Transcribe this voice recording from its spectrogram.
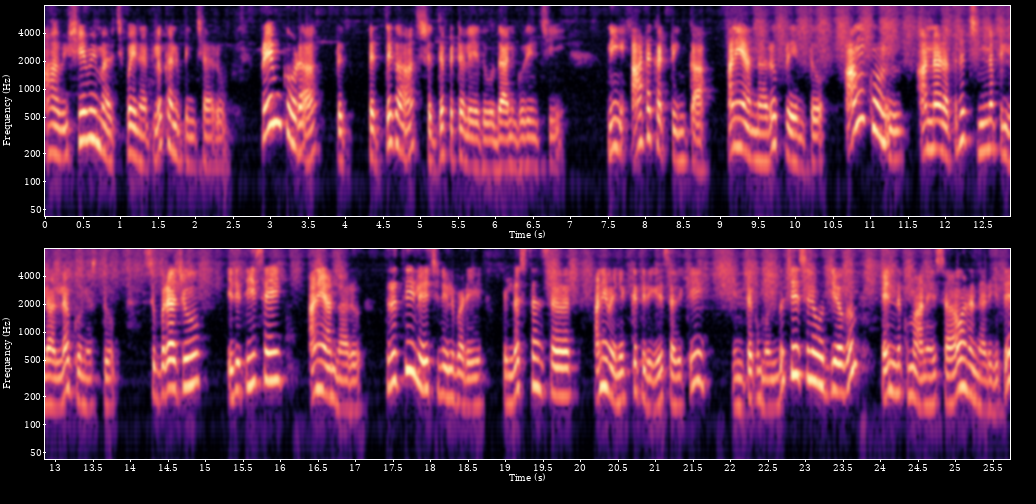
ఆ విషయమే మర్చిపోయినట్లు కనిపించారు. ప్రేమ్ కూడా పెద్దగా శ్రద్ధ పెట్టలేదు దాని గురించి. నీ ఆట కట్టు ఇంకా అని అన్నారు ప్రేమ్తో. అంకుల్ అన్నాడు అతను చిన్న పిల్లాళ్ళ గునుస్తూ. సుబ్బరాజు ఇది తీసేయ్ అని అన్నారు. ధృతి లేచి నిలబడి వెళ్ళొస్తాను సార్ అని వెనక్కి తిరిగేసరికి ఇంతకు ముందు చేసిన ఉద్యోగం ఎందుకు మానేశావు అని అడిగితే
